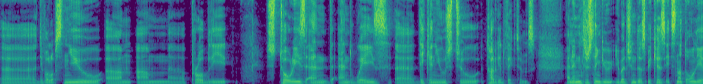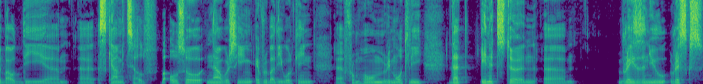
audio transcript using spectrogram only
uh, develops new um, um, uh, probably stories and and ways uh, they can use to target victims. And interesting you, you mentioned this because it's not only about the um, uh, scam itself, but also now we're seeing everybody working uh, from home remotely. That in its turn um, raises a new risks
